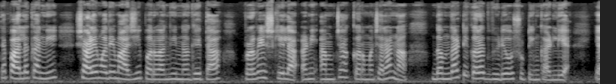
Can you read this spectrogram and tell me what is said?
त्या पालकांनी शाळेमध्ये माझी परवानगी न घेता प्रवेश केला आणि आमच्या कर्मचाऱ्यांना दमदाटी करत व्हिडिओ शूटिंग काढली आहे.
